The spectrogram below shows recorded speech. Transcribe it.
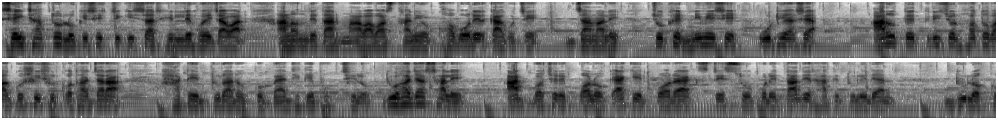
সেই ছাত্র লোকেশের চিকিৎসার হিল্লে হয়ে যাওয়ার আনন্দে তার মা বাবা স্থানীয় খবরের কাগজে জানালে চোখের নিমেষে উঠে আসে আরও তেত্রিশ জন হতভাগ্য শিশুর কথা যারা হার্টের দুরারোগ্য ব্যাধিতে ভুগছিল। দু হাজার সালে আট বছরে পলক একের পর এক স্টেজ শো করে তাদের হাতে তুলে দেন দু লক্ষ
